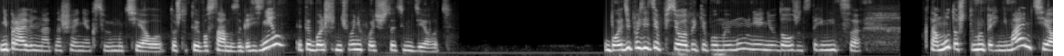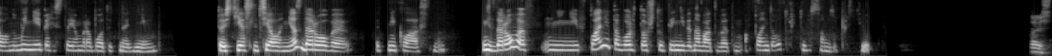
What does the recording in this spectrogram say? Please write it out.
неправильное отношение к своему телу, то, что ты его сам загрязнил, и ты больше ничего не хочешь с этим делать. Бодипозитив все-таки, по моему мнению, должен стремиться к тому, то, что мы принимаем тело, но мы не перестаем работать над ним. То есть, если тело нездоровое, это не классно. Нездоровое не, не в плане того, то, что ты не виноват в этом, а в плане того, что ты его сам запустил. То есть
